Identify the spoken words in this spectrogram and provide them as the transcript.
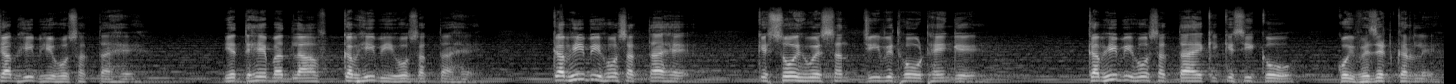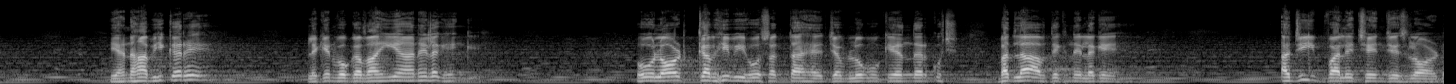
कभी भी हो सकता है, ये देह बदलाव कभी भी हो सकता है, कभी भी हो सकता है कि सोए हुए संत जीवित हो उठेंगे, कभी भी हो सकता है कि किसी को कोई विज़िट कर ले, या ना भी करे। लेकिन वो गवाहियाँ आने लगेंगी। ओ लॉर्ड, कभी भी हो सकता है जब लोगों के अंदर कुछ बदलाव दिखने लगे अजीब वाले चेंजेस लॉर्ड,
